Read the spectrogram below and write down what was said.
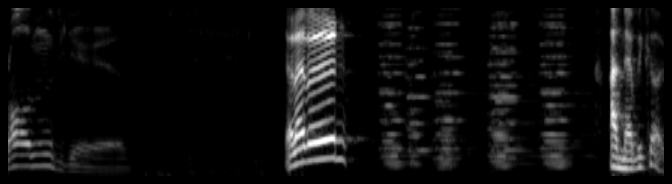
Ron's years. 11. And there we go.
